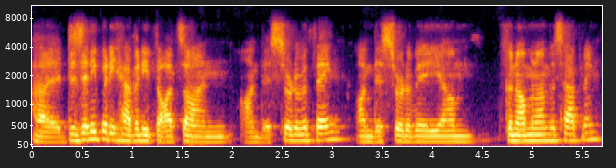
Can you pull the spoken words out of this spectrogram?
Uh, does anybody have any thoughts on on this sort of a thing, on this sort of a um, phenomenon that's happening?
